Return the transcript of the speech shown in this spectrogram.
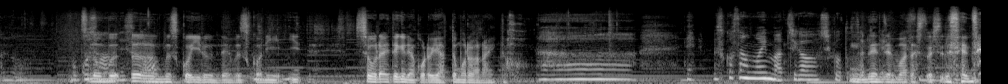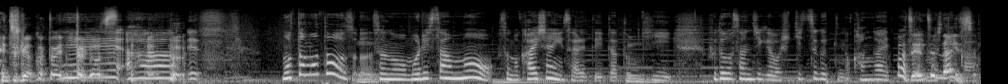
あのお子さんですか、うん息子いるんで息子にい将来的にはこれをやってもらわないと、ああえ息子さんは今違う仕事されてるんです、ね、全然私として全然違うことをやっております、えーあーえもともとその森さんもその会社員されていた時、不動産事業を引き継ぐっていうのを考えていまあ全然ないですよ。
